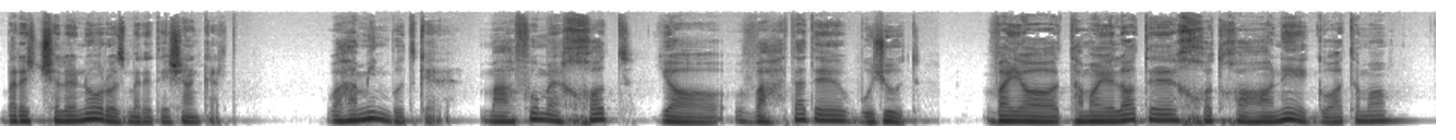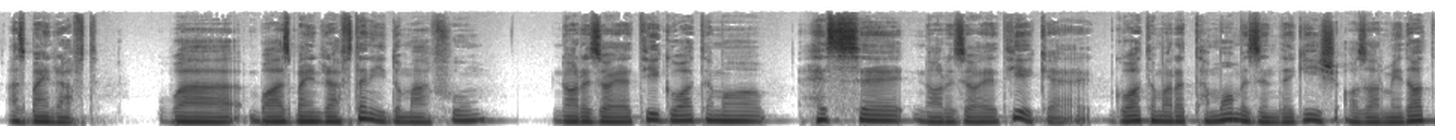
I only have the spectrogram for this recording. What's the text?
برای 49 روز مدیتیشن کرد و همین بود که مفهوم خود یا وحدت وجود و یا تمایلات خودخواهانه گواتما از بین رفت و با از بین رفتن دو مفهوم نارضایتی گواتما حس نارضایتی که گواتما را تمام زندگیش آزار می‌داد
